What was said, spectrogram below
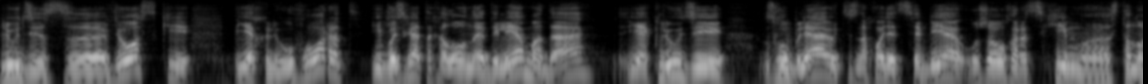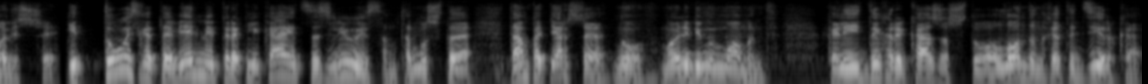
людзі з вёскі ехалі ў горад. І вось гэта галоўная дылема да? Як людзі згубляюць і знаходзяць сябе ўжо ў гарадскім становішчы і тусь гэта вельмі пераклікаецца з льюісам тому что там па-першае ну мой любимы момант калі дыгары кажа што Лондон гэта дзірка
